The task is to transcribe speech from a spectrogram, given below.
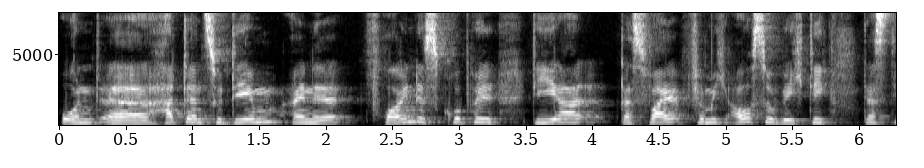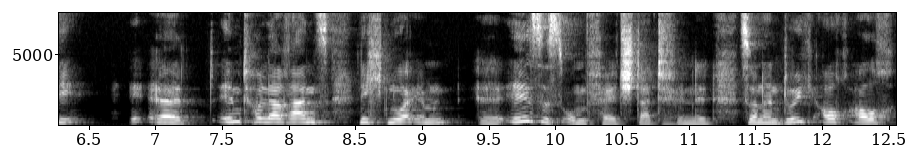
und äh, hat dann zudem eine Freundesgruppe, die ja, das war für mich auch so wichtig, dass die äh, Intoleranz nicht nur im äh, ISIS-Umfeld stattfindet, ja. sondern durchaus auch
